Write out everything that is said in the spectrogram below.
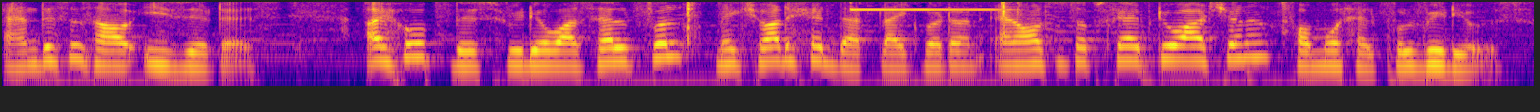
and this is how easy it is I hope this video was helpful. Make sure to hit that like button and also subscribe to our channel for more helpful videos.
